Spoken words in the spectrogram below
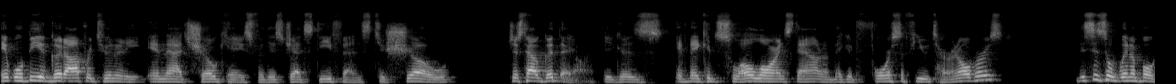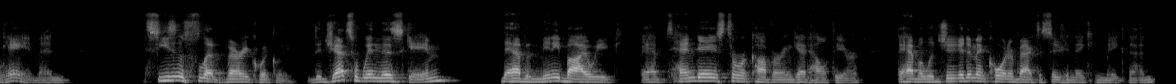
It will be a good opportunity in that showcase for this Jets defense to show just how good they are. Because if they could slow Lawrence down, if they could force a few turnovers, this is a winnable game. And seasons flip very quickly. The Jets win this game they have a mini bye week. They have 10 days to recover and get healthier. They have a legitimate quarterback decision they can make then.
